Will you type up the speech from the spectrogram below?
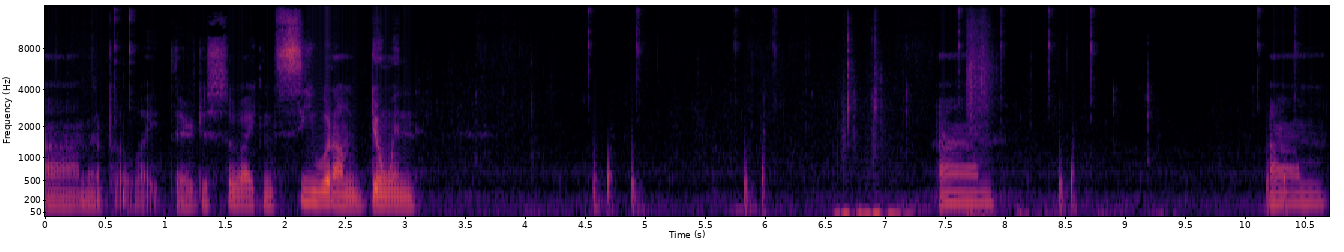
Uh, I'm gonna put a light there just so I can see what I'm doing. Um. Um.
